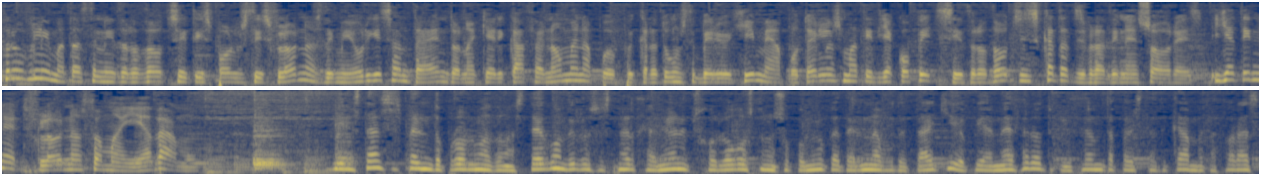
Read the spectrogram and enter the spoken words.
Προβλήματα στην υδροδότηση της πόλης της Φλόνας δημιούργησαν τα έντονα καιρικά φαινόμενα που επικρατούν στην περιοχή με αποτέλεσμα τη διακοπή της υδροδότησης κατά τις βραδινές ώρες. Για την ΕΡΤ Φλόνα στο Μαία Δάμου. Διαστάσει παίρνει το πρόβλημα των αστέγων, δήλωσε στην ΕΡΤ Χανίων η ψυχολόγος του νοσοκομείου Κατερίνα Βουδετάκη, η οποία ανέφερε ότι πληθαίνουν τα περιστατικά μεταφοράς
